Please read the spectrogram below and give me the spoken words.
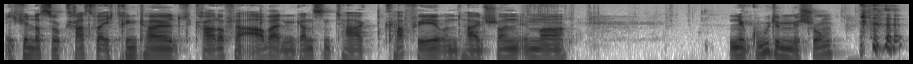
Ich finde das so krass, weil ich trinke halt gerade auf der Arbeit den ganzen Tag Kaffee und halt schon immer eine gute Mischung.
